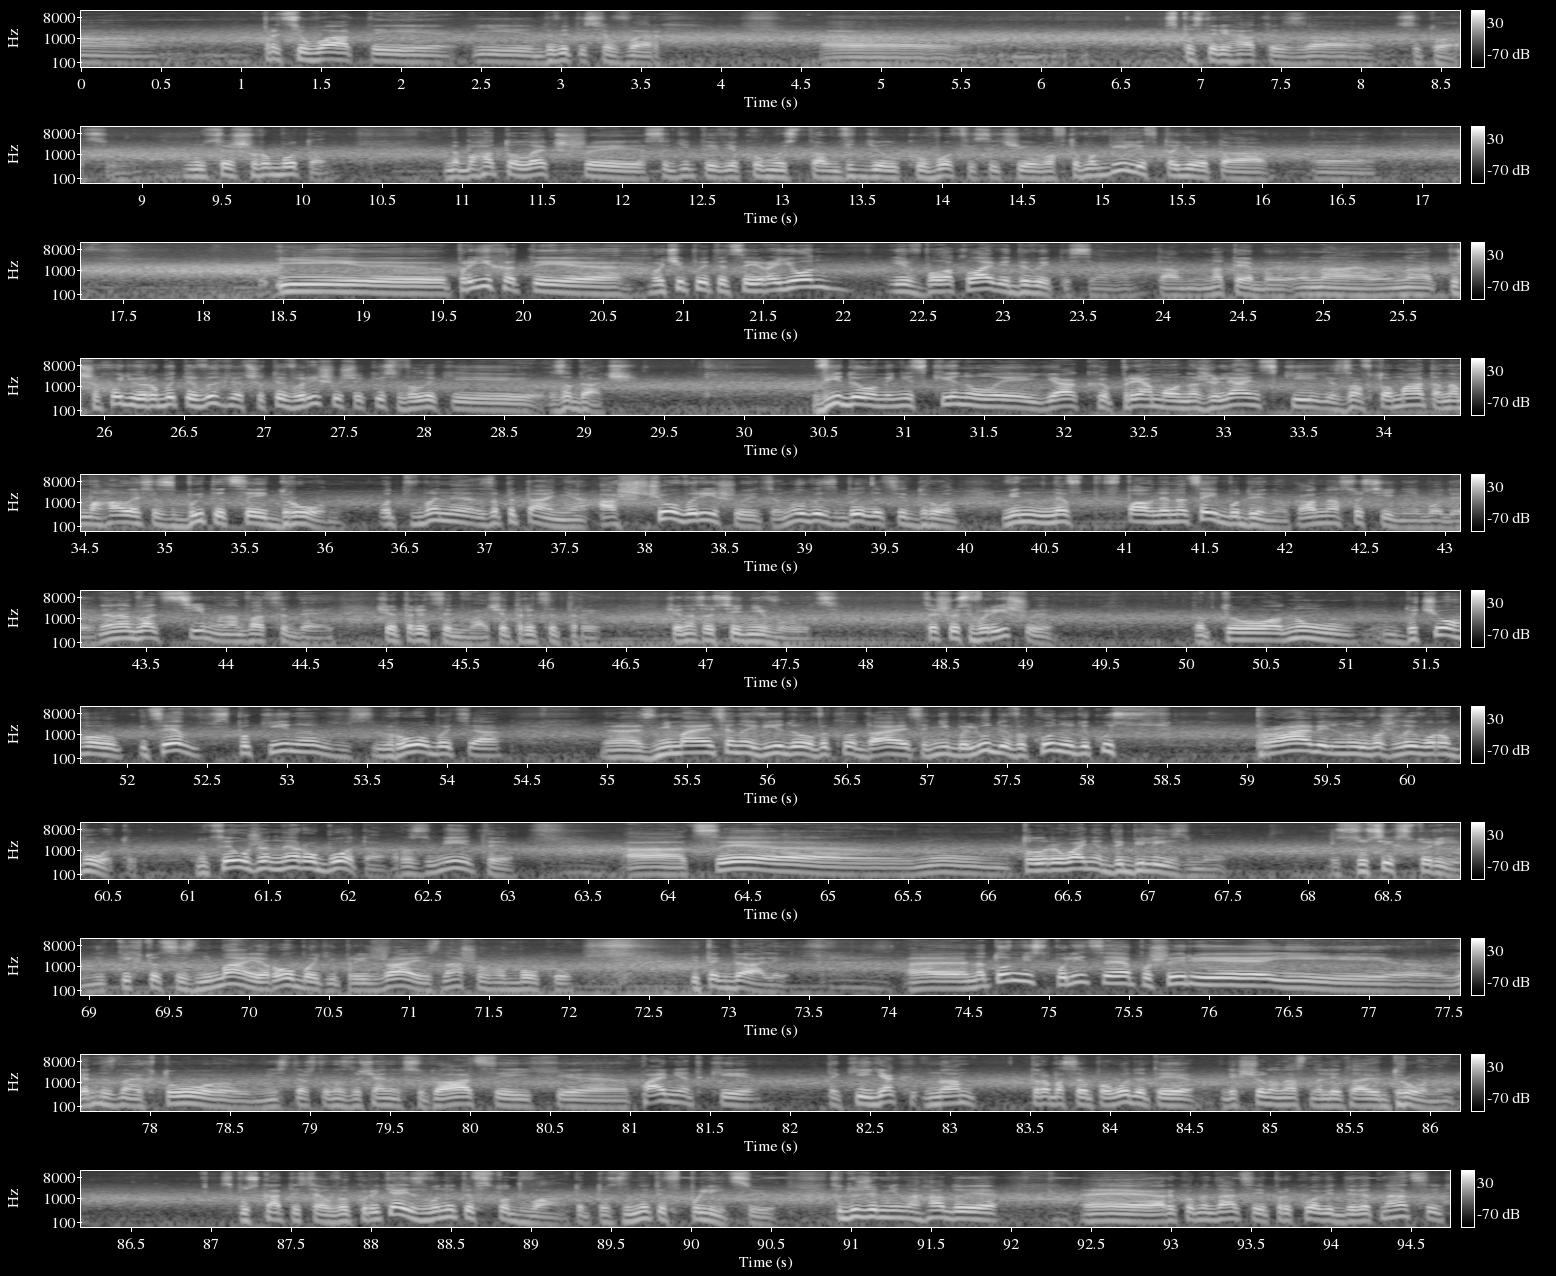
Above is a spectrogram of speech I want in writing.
е, працювати і дивитися вверх, е, спостерігати за ситуацією. Ну це ж робота. Набагато легше сидіти в якомусь там відділку в офісі чи в автомобілі в Toyota. І е, приїхати, очепити цей район і в Балаклаві дивитися там на тебе, на, на пішоходів, і робити вигляд, що ти вирішуєш якісь великі задачі. Відео мені скинули, як прямо на Жилянській з автомата намагалися збити цей дрон. От в мене запитання: а що вирішується? Ну, ви збили цей дрон. Він не впав не на цей будинок, а на сусідній будинок. Не на 27, а на 29, чи 32, чи 33, чи на сусідній вулиці. Це щось вирішує. Тобто, ну до чого, і це спокійно робиться, е, знімається на відео, викладається, ніби люди виконують якусь правильну і важливу роботу. Ну це вже не робота, розумієте? А це ну, толерування дебілізму з усіх сторін. І ті, хто це знімає, робить і приїжджає з нашого боку і так далі. Е, Натомість поліція поширює і е, я не знаю хто, Міністерство надзвичайних ситуацій, е, пам'ятки, такі, як нам треба себе поводити, якщо на нас налітають дрони. Спускатися в укриття і дзвонити в 102, тобто дзвонити в поліцію. Це дуже мені нагадує рекомендації при COVID-19 е,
